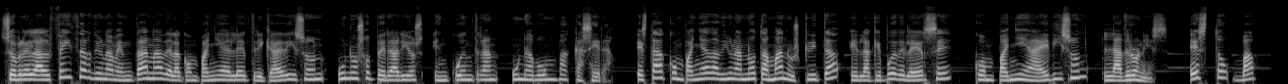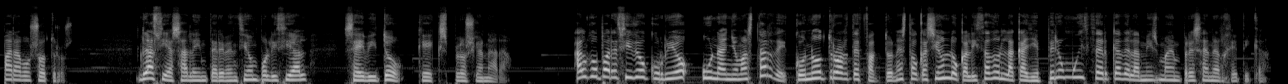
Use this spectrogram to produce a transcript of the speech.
Sobre el alféizar de una ventana de la compañía eléctrica Edison, unos operarios encuentran una bomba casera está acompañada de una nota manuscrita en la que puede leerse Compañía Edison, ladrones. Esto va para vosotros. Gracias a la intervención policial se evitó que explosionara. Algo parecido ocurrió un año más tarde, con otro artefacto, en esta ocasión localizado en la calle, pero muy cerca de la misma empresa energética.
